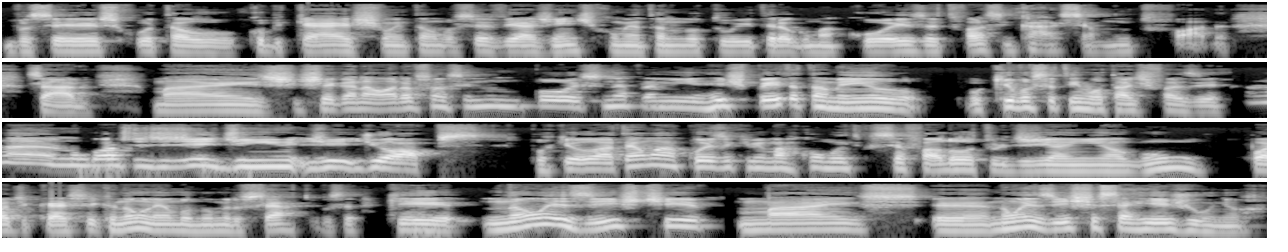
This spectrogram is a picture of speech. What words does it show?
você escuta o Cubecast, ou então você vê a gente comentando no Twitter alguma coisa, e tu fala assim, cara, isso é muito foda, sabe? Mas chega na hora e fala assim, hum, pô, isso não é pra mim. Respeita também o, o que você tem vontade de fazer. Ah, eu não gosto de, de, de, de ops. Porque eu, até uma coisa que me marcou muito que você falou outro dia em algum podcast que não lembro o número certo, você, que não existe mais, é, não existe CRE Júnior.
